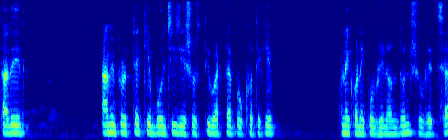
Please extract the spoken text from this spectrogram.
তাদের আমি প্রত্যেককে বলছি যে স্বস্তি বার্তার পক্ষ থেকে অনেক অনেক অভিনন্দন, শুভেচ্ছা।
